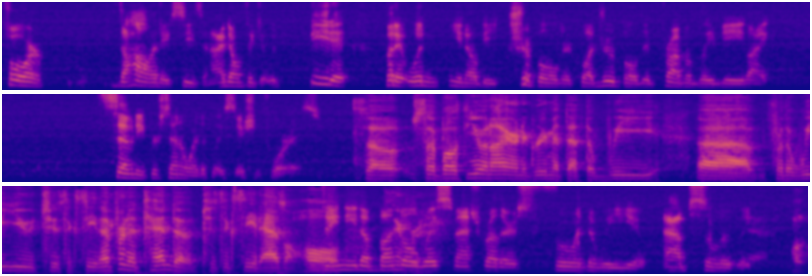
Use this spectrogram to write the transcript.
for the holiday season. I don't think it would beat it, but it wouldn't, you know, be tripled or quadrupled. It'd probably be like seventy percent of where the PlayStation Four is. So, so both you and I are in agreement that the Wii, uh, for the Wii U to succeed, and for Nintendo to succeed as a whole, They need a bundle with Smash Brothers for the Wii U. Absolutely. Well,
